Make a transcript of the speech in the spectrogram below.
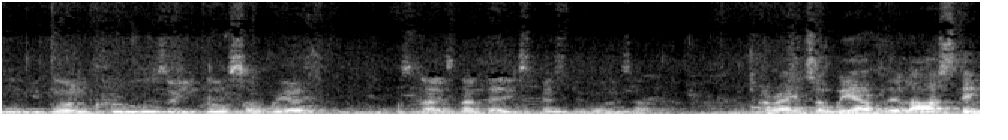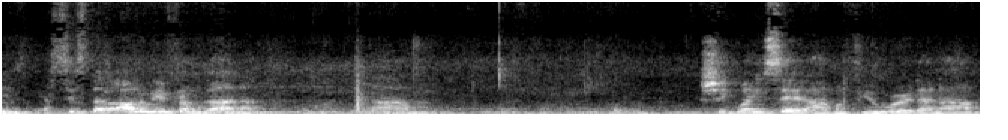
you you go on a cruise or you go somewhere, it's not, it's not that expensive to go to Zion. All right, so we have the last thing, a sister all the way from Ghana. Um, she going to say um, a few words. And um,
